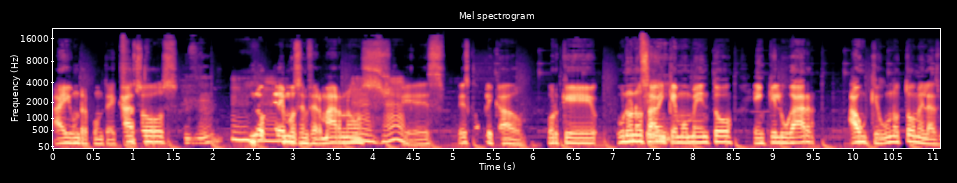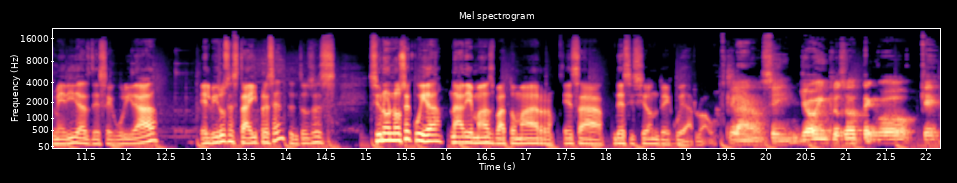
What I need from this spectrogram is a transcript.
Hay un repunte de casos, no queremos enfermarnos, es, es complicado, porque uno no sabe en qué momento, en qué lugar, aunque uno tome las medidas de seguridad, el virus está ahí presente. Entonces, si uno no se cuida, nadie más va a tomar esa decisión de cuidarlo. Claro, sí. Yo incluso tengo que,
